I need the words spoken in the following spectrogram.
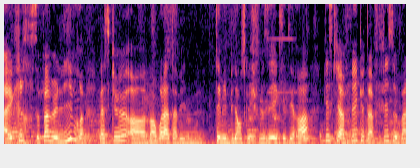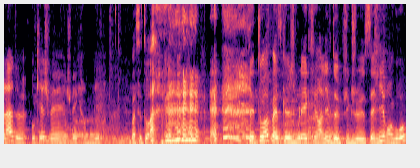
à écrire ce fameux livre? Parce que, ben voilà, t'aimais bien ce que tu faisais, etc. Qu'est-ce qui a fait que tu as fait ce pas-là de OK, je vais, je vais écrire mon livre? Bah, c'est toi. c'est toi parce que je voulais écrire un livre depuis que je sais lire en gros.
